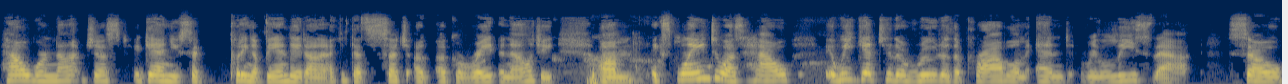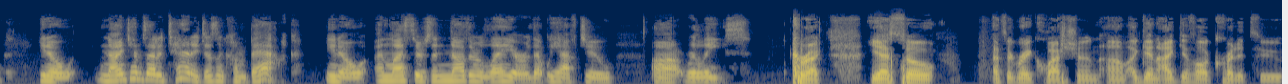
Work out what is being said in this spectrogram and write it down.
how we're not just again you said putting a band-aid on it. I think that's such a, a great analogy. Um, explain to us how we get to the root of the problem and release that. So you know nine times out of ten it doesn't come back you know, unless there's another layer that we have to uh, release. Correct. Yeah. So that's a great question. Um, again, I give all credit to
